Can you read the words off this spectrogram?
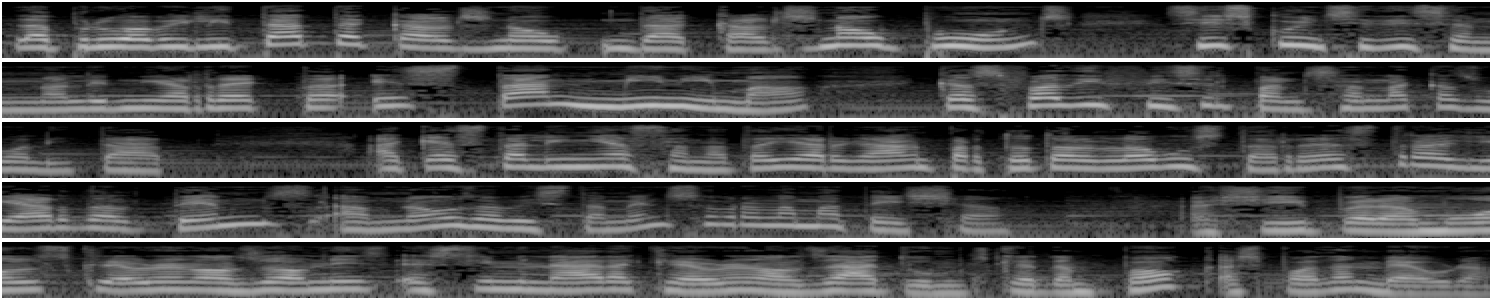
la probabilitat de que, els nou, de que els nou punts, si es coincidissin en una línia recta, és tan mínima que es fa difícil pensar en la casualitat. Aquesta línia s'ha anat allargant per tot el globus terrestre al llarg del temps amb nous avistaments sobre la mateixa. Així, per a molts, creure en els ovnis és similar a creure en els àtoms, que tampoc es poden veure.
